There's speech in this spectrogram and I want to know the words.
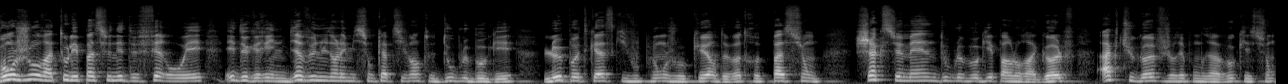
Bonjour à tous les passionnés de fairway et de green, bienvenue dans l'émission captivante Double Bogey, le podcast qui vous plonge au cœur de votre passion. Chaque semaine, Double Bogey parlera golf, Actu Golf, je répondrai à vos questions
